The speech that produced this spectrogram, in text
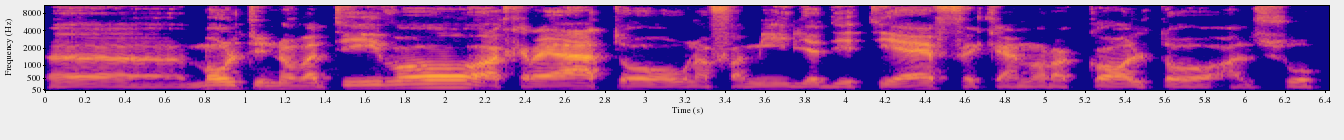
eh, molto innovativo, ha creato una famiglia di ETF che hanno raccolto al suo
